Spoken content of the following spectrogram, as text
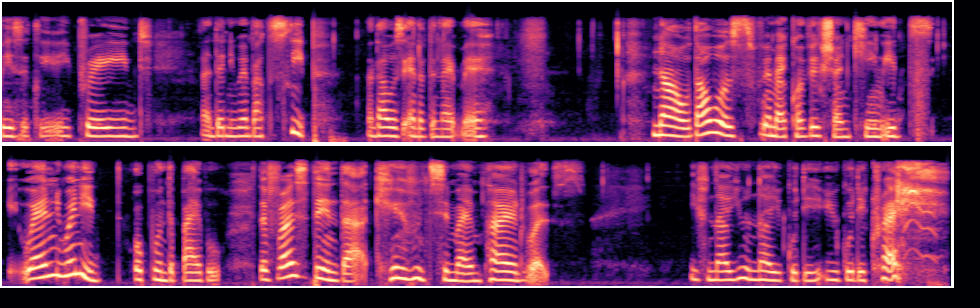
Basically, he prayed and then he went back to sleep, and that was the end of the nightmare. Now, that was where my conviction came. It's when when he opened the Bible, the first thing that came to my mind was, if now you now you go de, you go cry.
